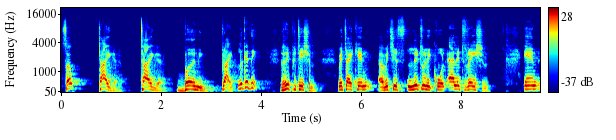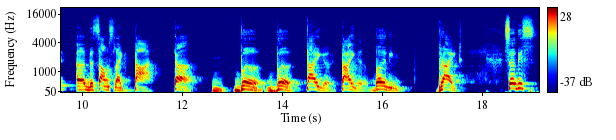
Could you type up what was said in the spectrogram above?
So, tiger, tiger, burning, bright. Look at the repetition, which I can, uh, which is literally called alliteration. And uh, the sounds like ta, ta, b, b, tiger, tiger, burning, bright. So this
